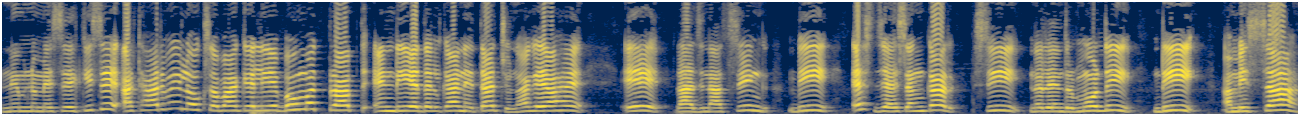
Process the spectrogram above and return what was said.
निम्न में से किसे 18वीं लोकसभा के लिए बहुमत प्राप्त एनडीए दल का नेता चुना गया है? A, Rajnath Singh, B, S Jaishankar, C, Narendra Modi, D, Amit Shah.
